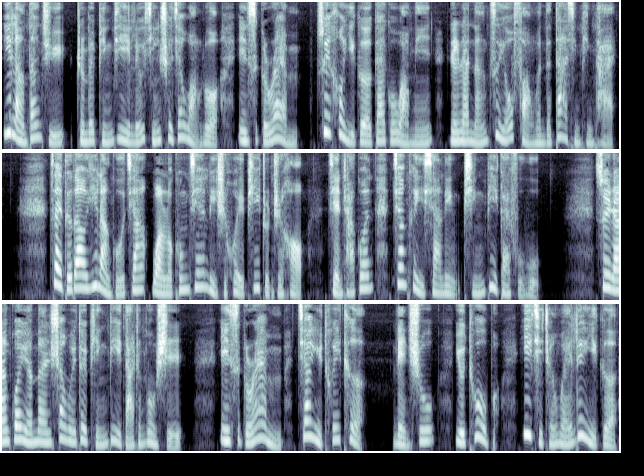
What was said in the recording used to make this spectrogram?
伊朗当局准备屏蔽流行社交网络 Instagram。”最后一个该国网民仍然能自由访问的大型平台，在得到伊朗国家网络空间理事会批准之后，检察官将可以下令屏蔽该服务。虽然官员们尚未对屏蔽达成共识，Instagram 将与推特、脸书、YouTube 一起成为另一个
